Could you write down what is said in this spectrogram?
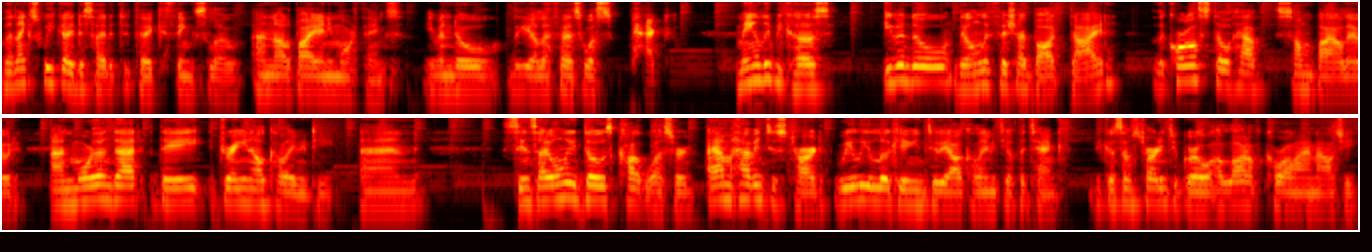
The next week, I decided to take things slow and not buy any more things, even though the LFS was packed. Mainly because, even though the only fish I bought died, the corals still have some bioload, and more than that, they drain alkalinity. And since I only dose Kalkwasser, I am having to start really looking into the alkalinity of the tank because I'm starting to grow a lot of coralline algae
